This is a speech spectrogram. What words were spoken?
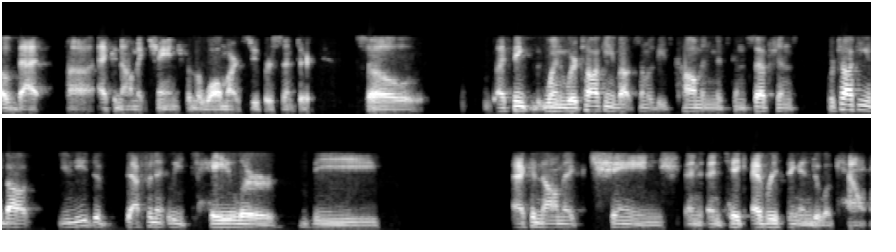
of that uh, economic change from the Walmart supercenter. So I think when we're talking about some of these common misconceptions, we're talking about you need to definitely tailor the economic change and, and take everything into account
